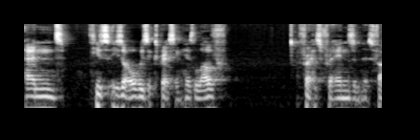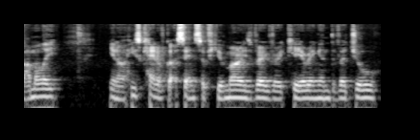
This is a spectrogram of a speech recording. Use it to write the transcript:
And he's he's always expressing his love for his friends and his family you know, he's kind of got a sense of humor. He's a very, very caring individual.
